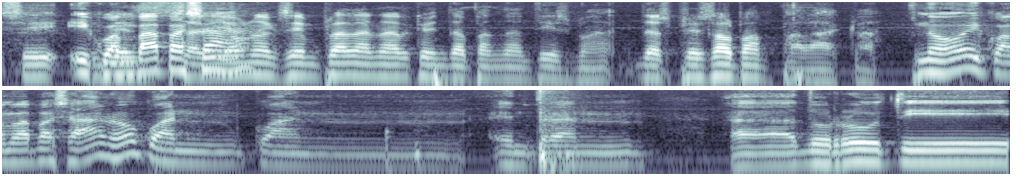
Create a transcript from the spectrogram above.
Sí, i quan És- va passar... Seria un exemple de narcoindependentisme. Després el van pelar, clar. No, i quan va passar, no? Quan, quan entren uh, Durruti,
